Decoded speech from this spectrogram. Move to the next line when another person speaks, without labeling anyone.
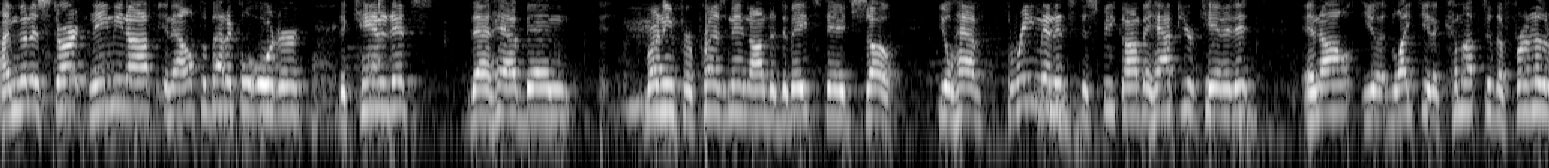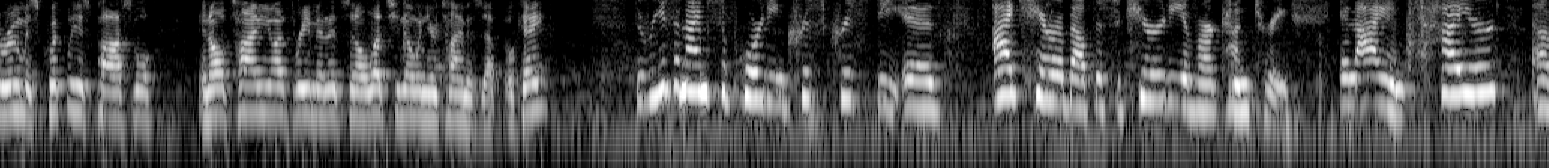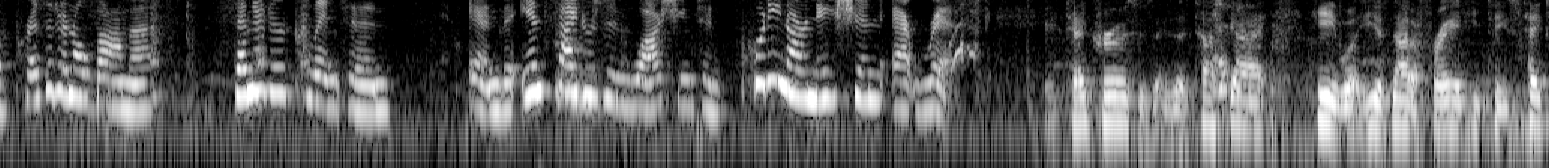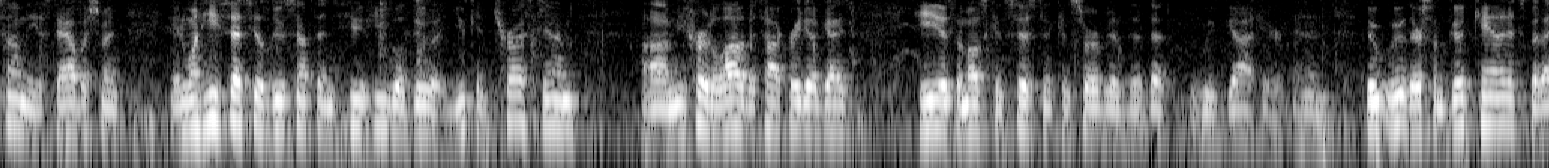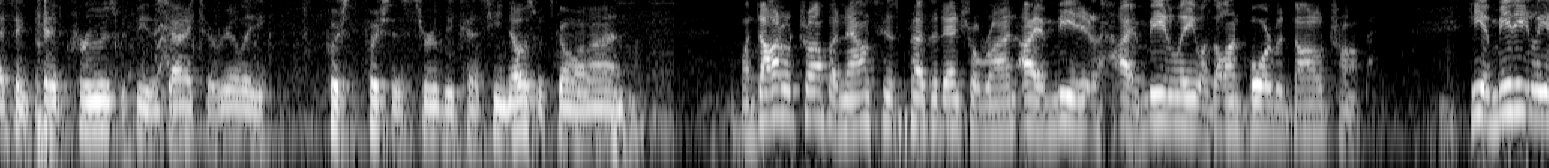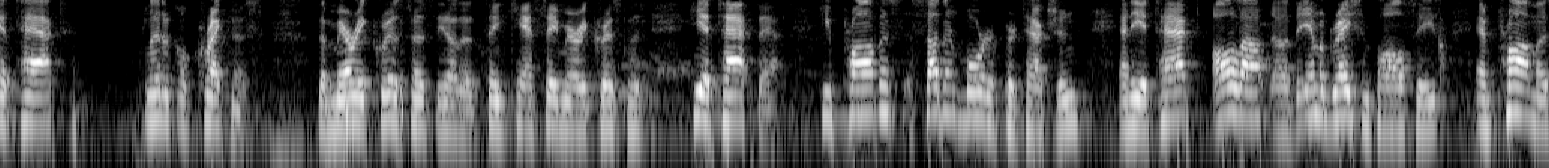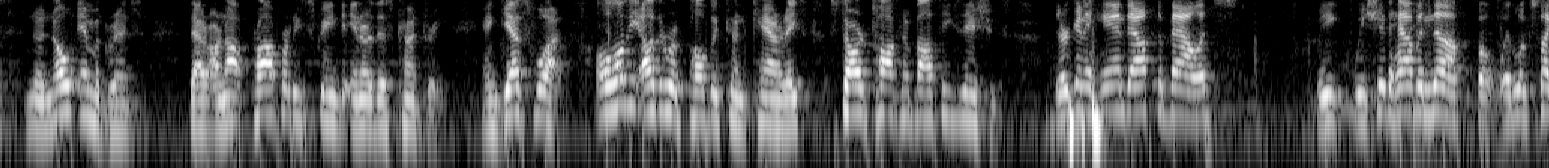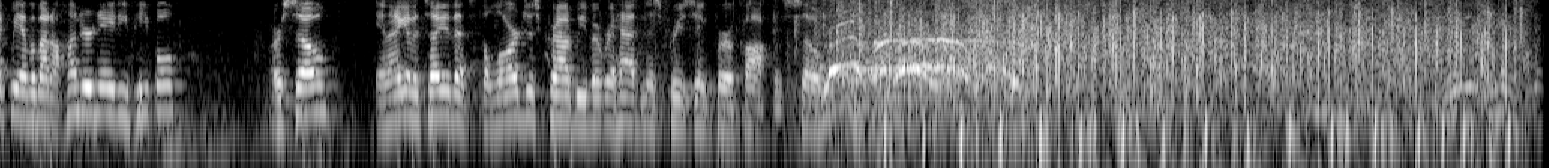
I'm going to start naming off in alphabetical order the candidates that have been running for president on the debate stage. So you'll have three minutes to speak on behalf of your candidate, and I'll I'd like you to come up to the front of the room as quickly as possible, and I'll time you on three minutes, and I'll let you know when your time is up. Okay?
The reason I'm supporting Chris Christie is I care about the security of our country. And I am tired of President Obama, Senator Clinton, and the insiders in Washington putting our nation at risk.
Ted Cruz is, is a tough guy. He he is not afraid. He, he takes on the establishment, and when he says he'll do something, he, he will do it. You can trust him. Um, you've heard a lot of the talk radio guys. He is the most consistent conservative that, that we've got here, and there, there's some good candidates, but I think Ted Cruz would be the guy to really push push this through because he knows what's going on.
When Donald Trump announced his presidential run, I immediately, I immediately was on board with Donald Trump. He immediately attacked political correctness. The Merry Christmas, you know, the thing you can't say Merry Christmas. He attacked that. He promised southern border protection, and he attacked all out uh, the immigration policies and promised you know, no immigrants that are not properly screened to enter this country. And guess what? All the other Republican candidates started talking about these issues.
They're going to hand out the ballots. We, we should have enough, but it looks like we have about 180 people or so. And I got to tell you, that's the largest crowd we've ever had in this precinct for a caucus. So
